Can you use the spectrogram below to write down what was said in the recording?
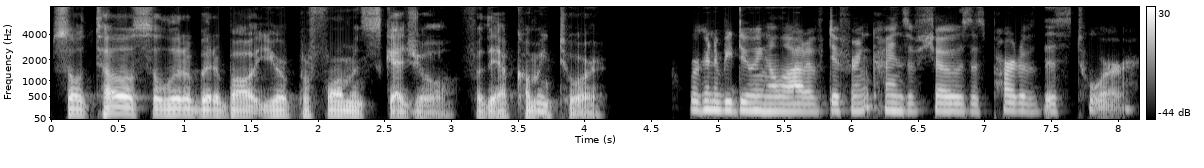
So tell us a little bit about your performance schedule for the upcoming tour. We're going to be doing a lot of different kinds of shows as part of this tour.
